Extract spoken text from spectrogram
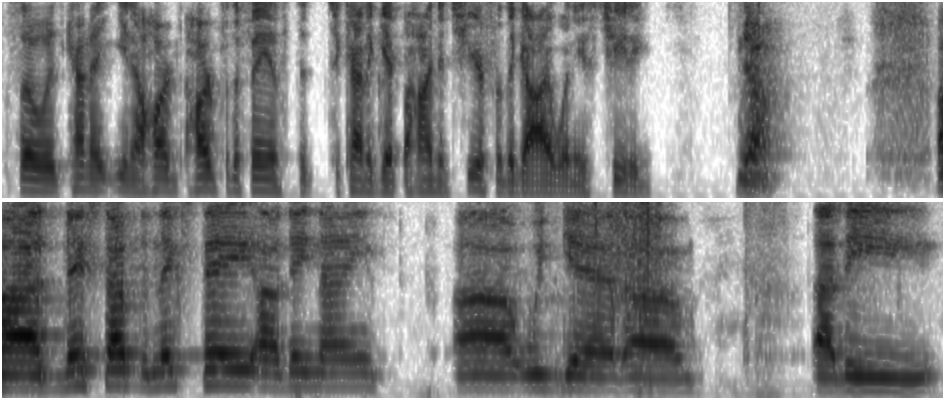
so it's kind of you know hard hard for the fans to, to kind of get behind and cheer for the guy when he's cheating. Yeah. Uh, next up, the next day, uh, day nine, uh, we get um, uh, the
